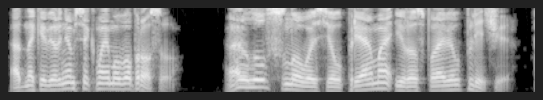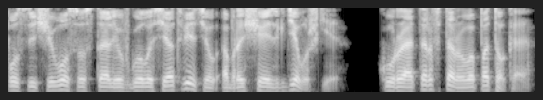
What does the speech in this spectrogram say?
Однако вернемся к моему вопросу. Орлов снова сел прямо и расправил плечи, после чего со сталью в голосе ответил, обращаясь к девушке куратор второго потока.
